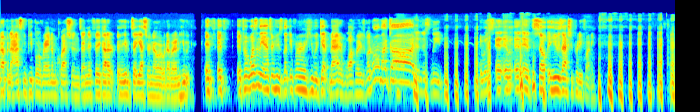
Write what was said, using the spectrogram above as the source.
up and asking people random questions, and if they got it, he would say yes or no or whatever, and he would. If, if if it wasn't the answer he was looking for, he would get mad and walk away, and just going, "Oh my god!" and just leave. it was it, it, it, it's so he was actually pretty funny.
